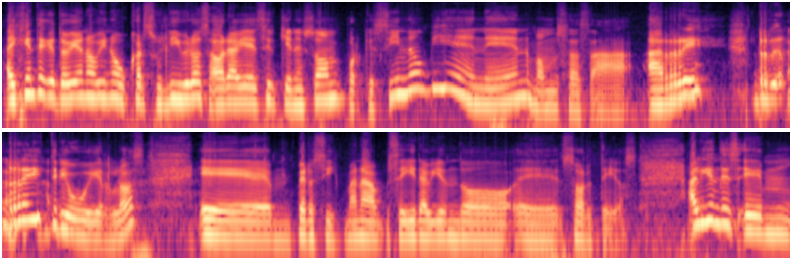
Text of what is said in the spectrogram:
Hay gente que todavía no vino a buscar sus libros, ahora voy a decir quiénes son, porque si no vienen, vamos a, redistribuirlos, eh, pero sí, van a seguir habiendo eh, sorteos. Alguien, eh,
